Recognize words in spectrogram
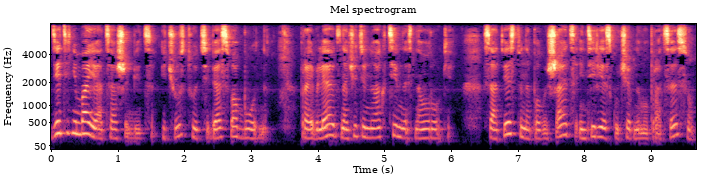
дети не боятся ошибиться и чувствуют себя свободно, проявляют значительную активность на уроке. Соответственно, повышается интерес к учебному процессу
